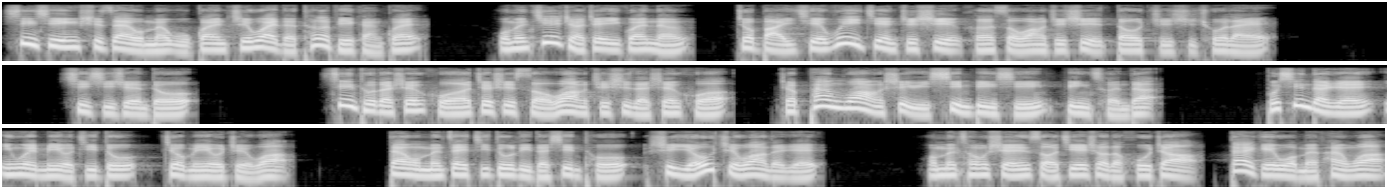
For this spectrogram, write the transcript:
信心是在我们五官之外的特别感官。我们借着这一官能，就把一切未见之事和所望之事都指使出来。信息选读：信徒的生活就是所望之事的生活，这盼望是与信并行并存的。不信的人因为没有基督，就没有指望。但我们在基督里的信徒是有指望的人，我们从神所接受的呼召带给我们盼望，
